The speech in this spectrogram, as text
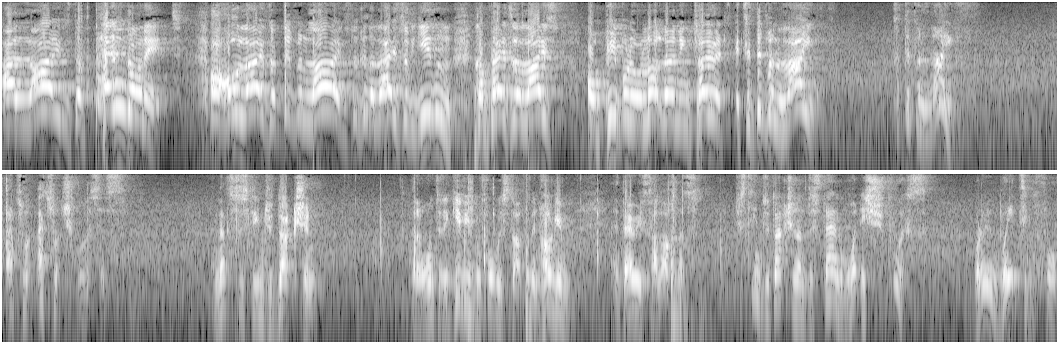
Our lives depend on it. Our whole lives are different lives. Look at the lives of Yidden compared to the lives of people who are not learning Torah. It's, it's a different life. It's a different life. That's what, that's what Shavuos is. And that's just the introduction that I wanted to give you before we start the Minhagim and various halachas. Just the introduction, understand what is Shavuos. What are we waiting for?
